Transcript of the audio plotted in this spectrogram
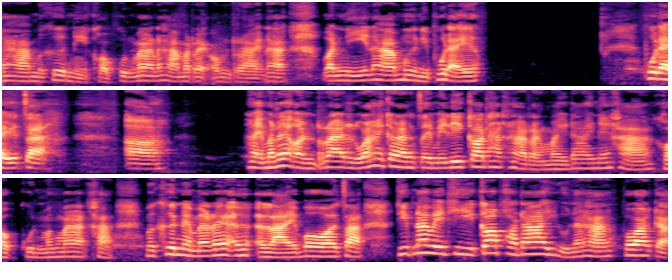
นะคะเมื่อคืนนี้ขอบคุณมากนะคะ มารายออมรายนะคะ วันนี้นะคะ มือนี่ผู้ใด ผู้ใดจะอ่า ให้มาได้อ่อนรายหรือว่าให้กำลังใจเมลี่ก็ทักหาหลังไม้ได้นะคะ ขอบคุณมากๆค่ะ เมื่อคืนเนี่ยมาได้หลายบอจะทิปหน้าเวทีก็พอได้อยู่นะคะ เพราะว่ากะ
